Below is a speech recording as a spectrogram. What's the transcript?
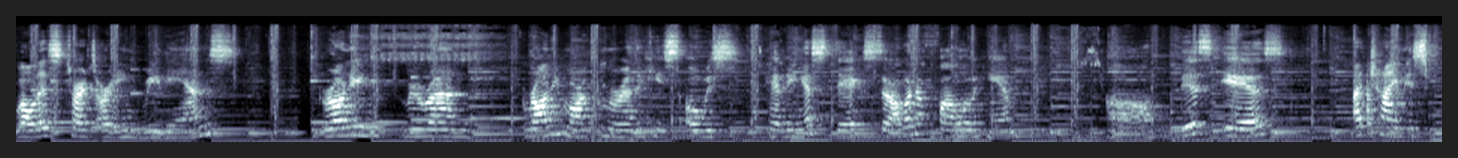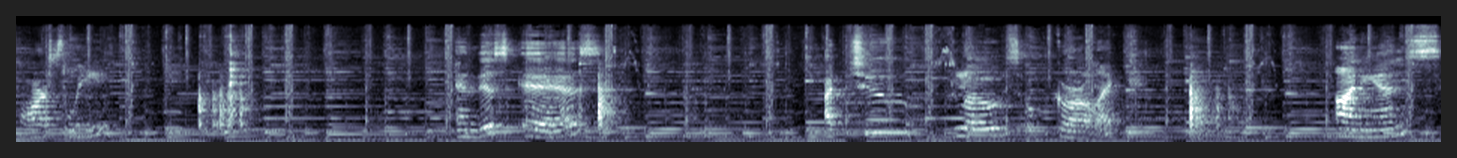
Well, let's start our ingredients. Ronnie Miranda, Ronnie Marco Miranda, he's always having a stick, so I want to follow him. Uh, this is a Chinese parsley. And this is a two cloves of garlic, onions,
